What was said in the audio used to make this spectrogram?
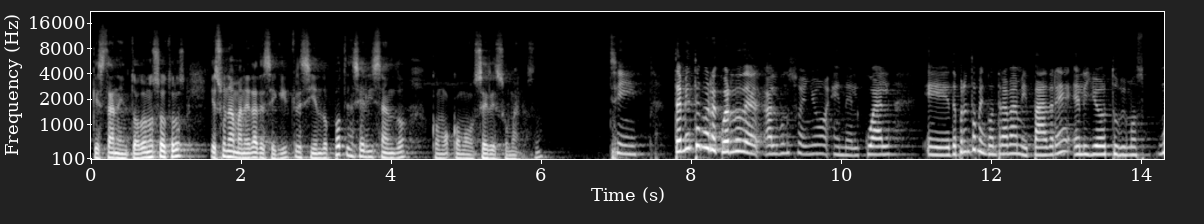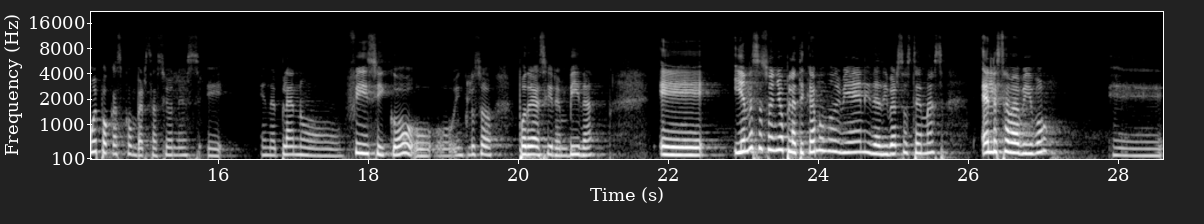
que están en todos nosotros es una manera de seguir creciendo, potencializando como, como seres humanos. Sí, también tengo recuerdo de algún sueño en el cual eh, de pronto me encontraba mi padre, él y yo tuvimos muy pocas conversaciones eh, en el plano físico o, incluso podría decir en vida. Eh, y en ese sueño platicamos muy bien y de diversos temas. Él estaba vivo, eh,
